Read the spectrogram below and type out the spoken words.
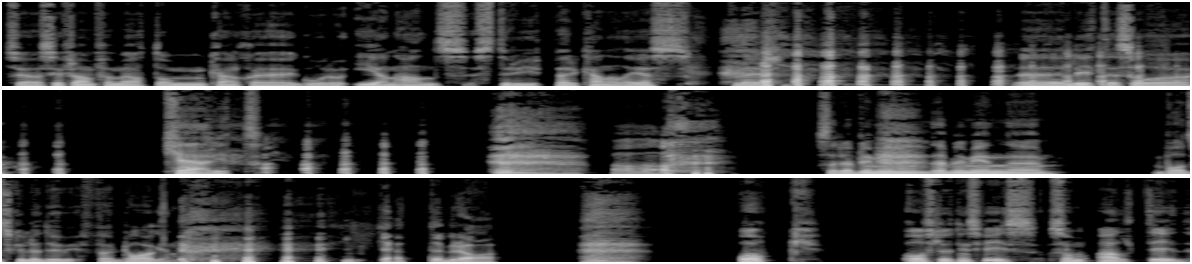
Så jag ser framför mig att de kanske går och enhandsstryper kanadagäss. För det är eh, lite så kärigt. Ah. Så det blir min, det blir min eh, vad skulle du för dagen? Jättebra. Och avslutningsvis, som alltid,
